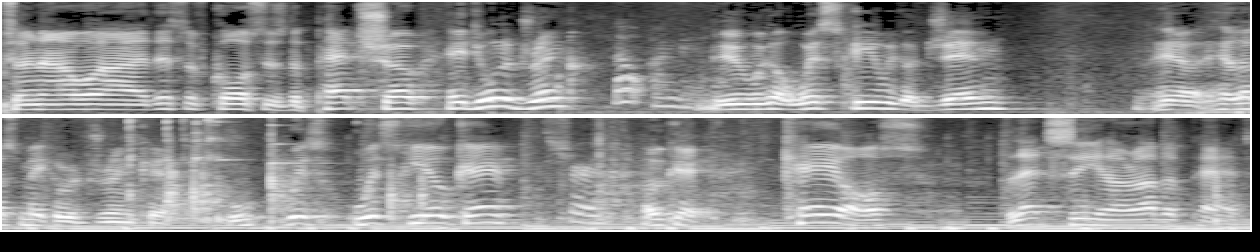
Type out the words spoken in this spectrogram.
so now uh, this, of course, is the pet show. Hey, do you want a drink? No, I'm good. You, we got whiskey, we got gin. Here, here, let's make her a drink here. Whis- whiskey, okay? Sure. Okay. Chaos. Let's see her other pet.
